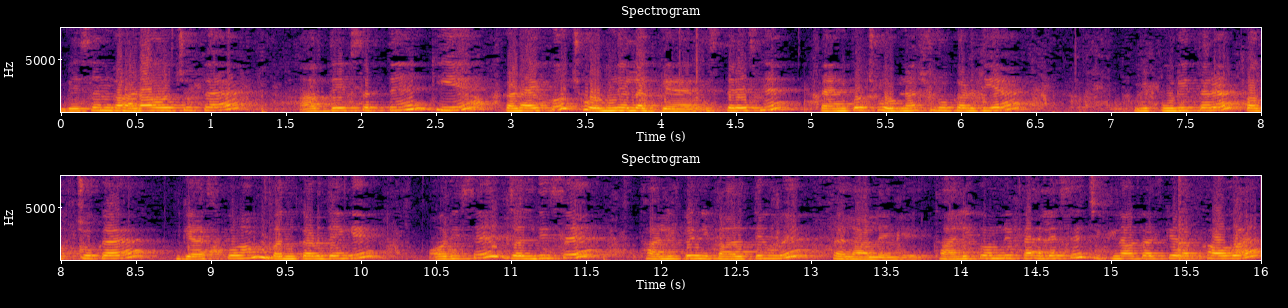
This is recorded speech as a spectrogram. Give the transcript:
बेसन गाढ़ा हो चुका है। आप देख सकते हैं कि ये कढ़ाई को छोड़ने लग गया है। इस तरह इसने पैन को छोड़ना शुरू कर दिया है। ये पूरी तरह पक चुका है। गैस को हम बंद कर देंगे और इसे जल्दी से थाली पे निकालते हुए फैला लेंगे। थाली को हमने पहले से चिकना करके रखा हुआ है।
